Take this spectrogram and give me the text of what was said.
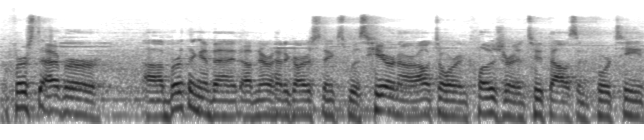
The first ever uh, birthing event of narrow-headed garter snakes was here in our outdoor enclosure in 2014.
